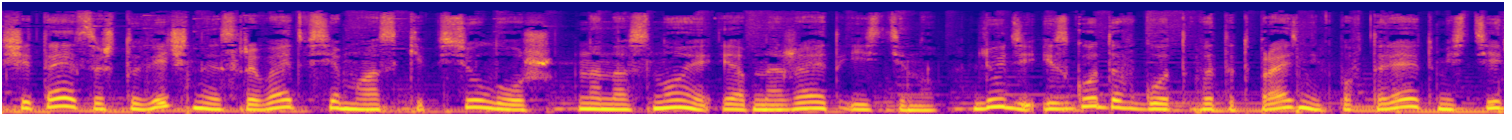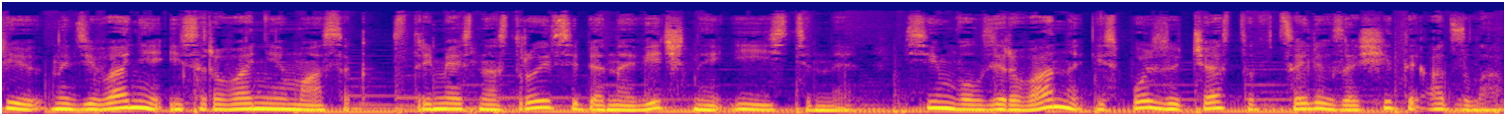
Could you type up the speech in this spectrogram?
считается, что вечное срывает все маски, всю ложь, наносное и обнажает истину. Люди из года в год в этот праздник повторяют мистерию надевания и срывания масок, стремясь настроить себя на вечное и истинное. Символ Зервана используют часто в целях защиты от зла.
